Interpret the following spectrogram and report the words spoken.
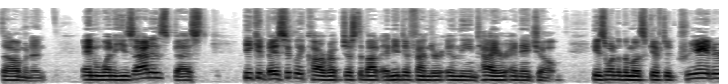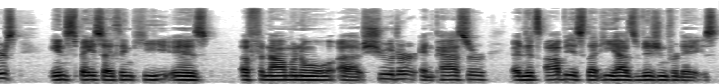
dominant, and when he's at his best, he can basically carve up just about any defender in the entire NHL. He's one of the most gifted creators in space. I think he is a phenomenal uh, shooter and passer, and it's obvious that he has vision for days.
